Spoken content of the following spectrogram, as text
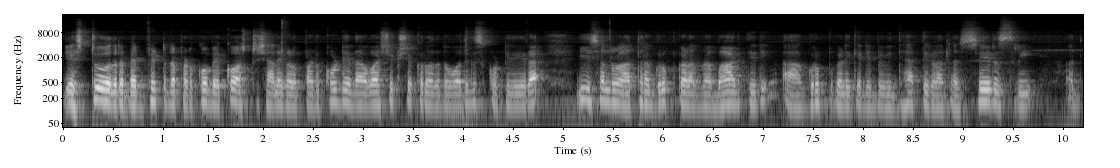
ಎಷ್ಟು ಅದರ ಬೆನಿಫಿಟನ್ನು ಪಡ್ಕೋಬೇಕೋ, ಅಷ್ಟು ಶಾಲೆಗಳು ಪಡ್ಕೊಂಡಿದ್ದಾವೆ ಶಿಕ್ಷಕರು ಅದನ್ನು ಒದಗಿಸ್ಕೊಟ್ಟಿದ್ದೀರಾ ಈ ಸಲ ಆ ಥರ ಗ್ರೂಪ್ಗಳನ್ನು ಮಾಡ್ತೀನಿ, ಆ ಗ್ರೂಪ್ಗಳಿಗೆ ನಿಮ್ಮ ವಿದ್ಯಾರ್ಥಿಗಳನ್ನು ಸೇರಿಸ್ರಿ ಅಂತ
